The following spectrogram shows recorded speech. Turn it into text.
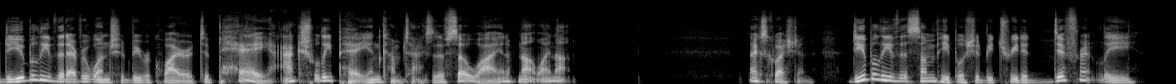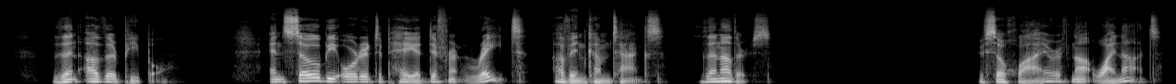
do you believe that everyone should be required to pay, actually pay income taxes? If so, why? And if not, why not? Next question Do you believe that some people should be treated differently than other people and so be ordered to pay a different rate of income tax than others? If so, why? Or if not, why not?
